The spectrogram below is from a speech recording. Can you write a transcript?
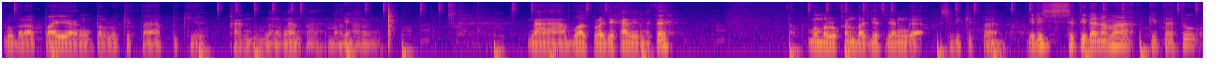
beberapa yang perlu kita pikirkan barengan pak, bareng-bareng. Nah, buat proyek kali ini teh memerlukan budget yang enggak sedikit pak. jadi setidaknya mah kita tuh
